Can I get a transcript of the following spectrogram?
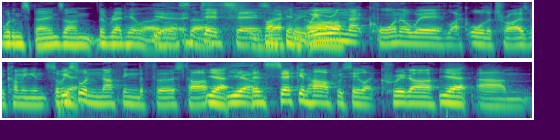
wooden spoons on the Red Hill Oval. Yeah. so Dead set. Exactly. fucking- We were oh. on that corner where like all the tries were coming in, so we Yeah. saw nothing the first half. Yeah. Yeah. Then second half we see like Critter. Yeah. Um,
